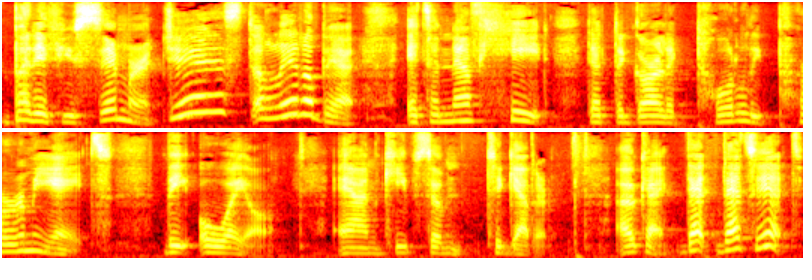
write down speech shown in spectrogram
But if you simmer it just a little bit, it's enough heat that the garlic totally permeates the oil and keeps them together. Okay, that that's it.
